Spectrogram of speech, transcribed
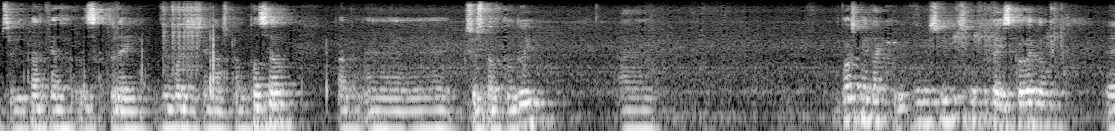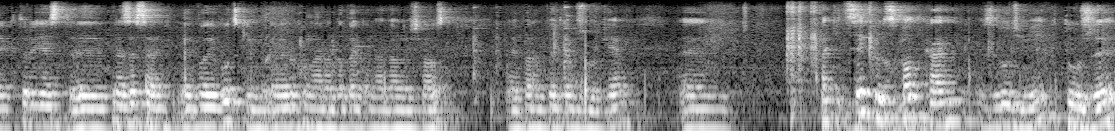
czyli partia, z której wywodzi się nasz pan poseł, pan y, Krzysztof Tuduj. Y, Właśnie tak wymyśliliśmy tutaj z kolegą, który jest prezesem wojewódzkim Ruchu Narodowego na Dolny Śląsk, panem Piotrem Żurkiem, taki cykl spotkań z ludźmi, którzy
